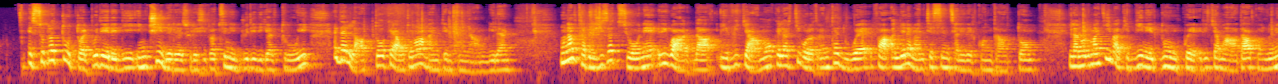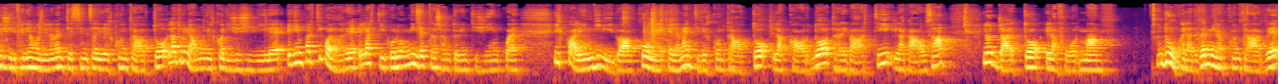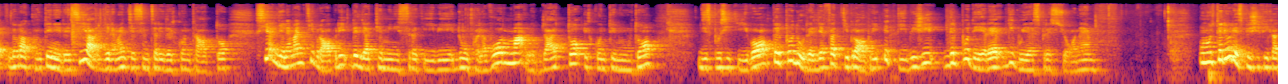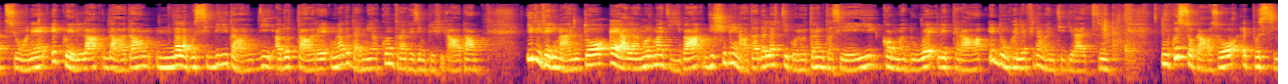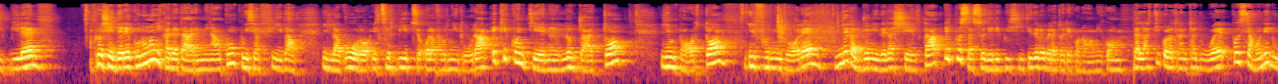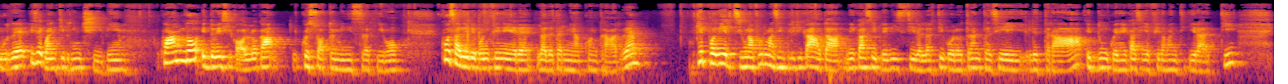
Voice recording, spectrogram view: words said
e soprattutto ha il potere di incidere sulle situazioni giuridiche altrui ed è l'atto che è autonomamente impugnabile. Un'altra precisazione riguarda il richiamo che l'articolo 32 fa agli elementi essenziali del contratto. La normativa che viene dunque richiamata quando noi ci riferiamo agli elementi essenziali del contratto la troviamo nel codice civile ed in particolare è l'articolo 1325 il quale individua come elementi del contratto l'accordo tra le parti, la causa, l'oggetto e la forma. Dunque la determina a contrarre dovrà contenere sia gli elementi essenziali del contratto, sia gli elementi propri degli atti amministrativi, dunque la forma, l'oggetto, il contenuto dispositivo per produrre gli effetti propri e tipici del potere di cui è espressione. Un'ulteriore specificazione è quella data dalla possibilità di adottare una determina a contrarre semplificata. Il riferimento è alla normativa disciplinata dall'articolo 36,2 lettera A e dunque agli affidamenti diretti. In questo caso è possibile procedere con un'unica determina con cui si affida il lavoro, il servizio o la fornitura e che contiene l'oggetto, l'importo, il fornitore, le ragioni della scelta e il possesso dei requisiti dell'operatore economico. Dall'articolo 32 possiamo dedurre i seguenti principi. Quando e dove si colloca questo atto amministrativo? Cosa deve contenere la determina a contrarre? che può aversi una forma semplificata nei casi previsti dall'articolo 36 lettera A e dunque nei casi di affidamenti diretti,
